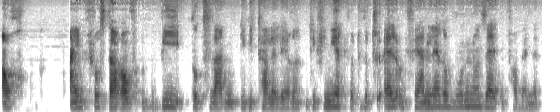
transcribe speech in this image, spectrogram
auch Einfluss darauf, wie sozusagen digitale Lehre definiert wird. Virtuell und Fernlehre wurden nur selten verwendet,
